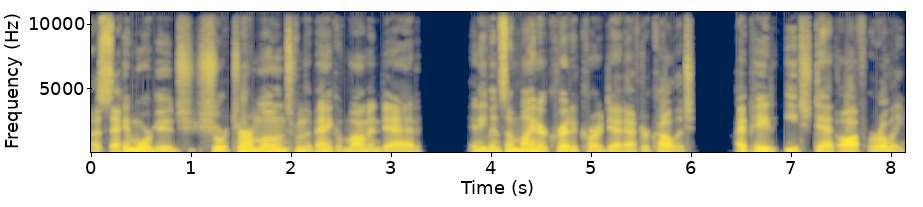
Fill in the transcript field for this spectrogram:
a second mortgage, short term loans from the bank of mom and dad, and even some minor credit card debt after college. I paid each debt off early.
